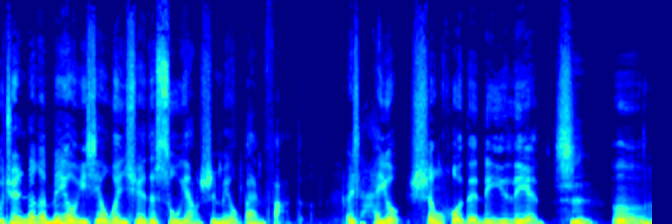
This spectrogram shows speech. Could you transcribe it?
我觉得那个没有一些文学的素养是没有办法的，而且还有生活的历练。是，嗯。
